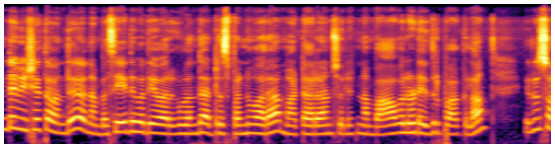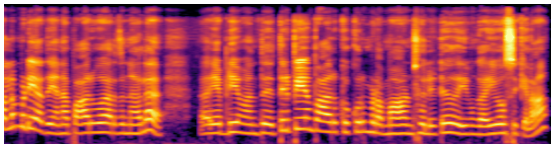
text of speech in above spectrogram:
இந்த விஷயத்த வந்து நம்ம சேதுபதி அவர்கள் வந்து அட்ரஸ் பண்ணுவாரா மாட்டாரான்னு சொல்லிட்டு நம்ம ஆவலோட எதிர்பார்க்கலாம். எதுவும் சொல்ல முடியாது. ஏன்னா பார்வாகிறதுனால எப்படியும் வந்து திருப்பியும் பாருக்கு குறும்படமான்னு சொல்லிட்டு இவங்க யோசிக்கலாம்.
